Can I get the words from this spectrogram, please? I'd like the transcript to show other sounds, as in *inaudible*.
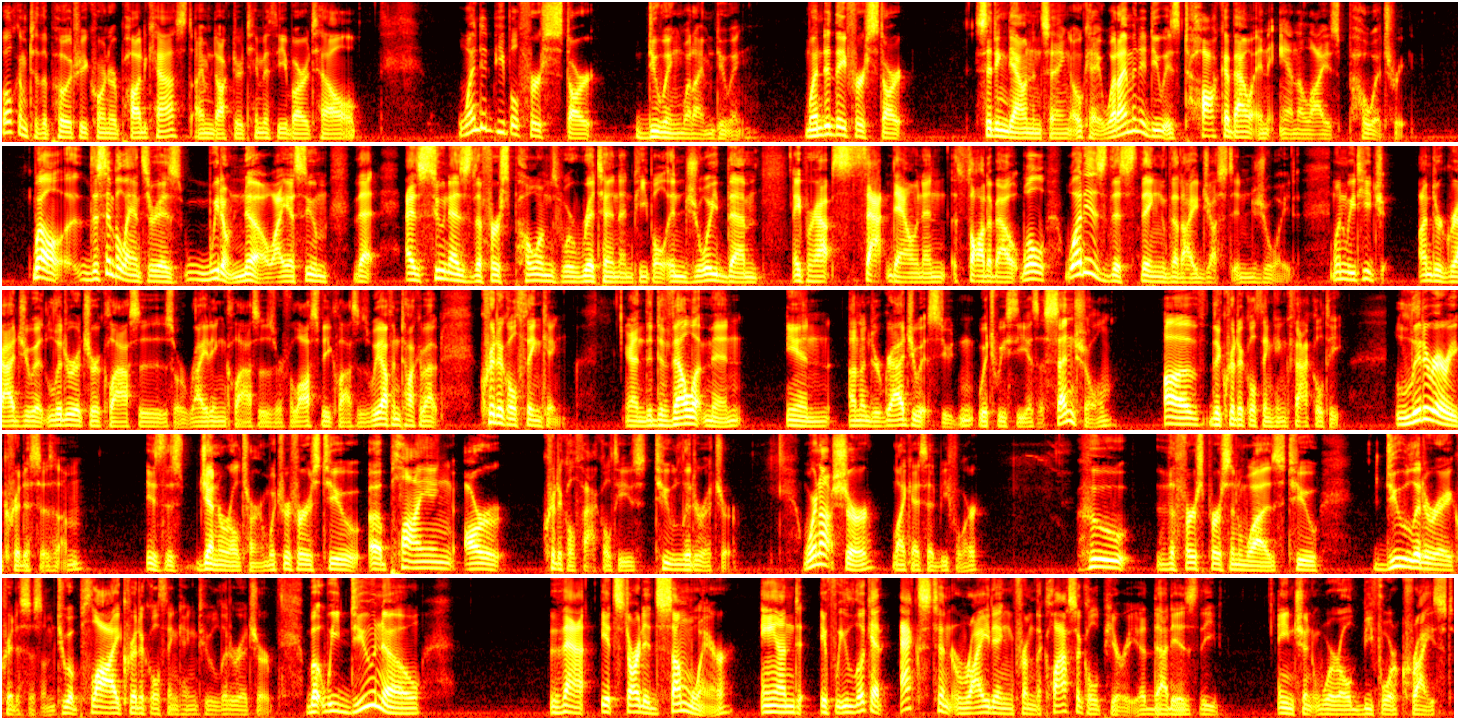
Welcome to the Poetry Corner podcast. I'm Dr. Timothy Bartell. When did people first start doing what I'm doing? When did they first start sitting down and saying, okay, what I'm going to do is talk about and analyze poetry? Well, the simple answer is we don't know. I assume that as soon as the first poems were written and people enjoyed them, they perhaps sat down and thought about, well, what is this thing that I just enjoyed? When we teach undergraduate literature classes or writing classes or philosophy classes, we often talk about critical thinking and the development in an undergraduate student, which we see as essential, of the critical thinking faculty. Literary criticism is this general term which refers to applying our critical faculties to literature. We're not sure, like I said before, who the first person was to do literary criticism, to apply critical thinking to literature. But we do know that it started somewhere. And if we look at extant writing from the classical period, that is the ancient world before Christ,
